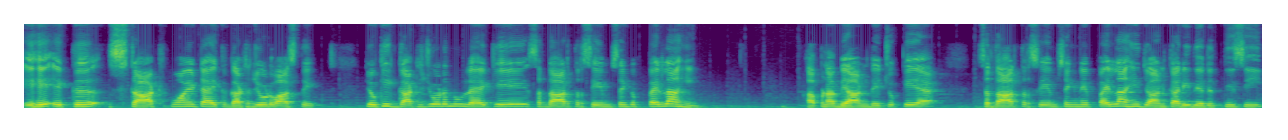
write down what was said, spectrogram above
ਇਹ ਇੱਕ ਸਟਾਰਟ ਪੁਆਇੰਟ ਹੈ, ਇੱਕ ਗੱਠਜੋੜ ਵਾਸਤੇ? ਕਿਉਂਕਿ ਗੱਠਜੋੜ ਨੂੰ ਲੈ ਕੇ ਸਰਦਾਰ ਤਰਸੇਮ ਸਿੰਘ ਪਹਿਲਾਂ ਹੀ ਆਪਣਾ ਬਿਆਨ ਦੇ ਚੁੱਕੇ ਹੈ ਸਰਦਾਰ ਤਰਸੇਮ ਸਿੰਘ ਨੇ ਪਹਿਲਾਂ ਹੀ ਜਾਣਕਾਰੀ ਦੇ ਦਿੱਤੀ ਸੀ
